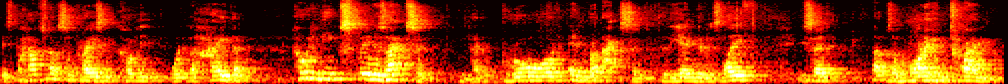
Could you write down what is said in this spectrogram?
it's perhaps not surprising Connolly wanted to hide that. How did he explain his accent? He had a broad Edinburgh accent to the end of his life. He said that was a Monaghan twang.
